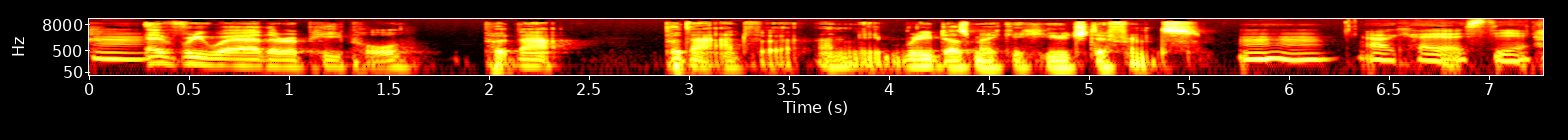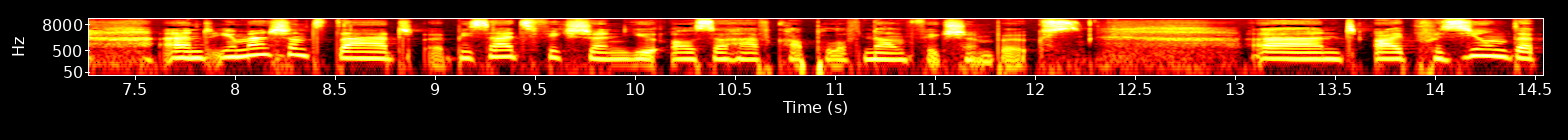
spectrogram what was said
Mm. Everywhere there are people, put that put that advert and it really does make a huge difference. Mm-hmm. Okay, I see. And you mentioned that besides fiction, you also have a couple of nonfiction books. And I presume that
